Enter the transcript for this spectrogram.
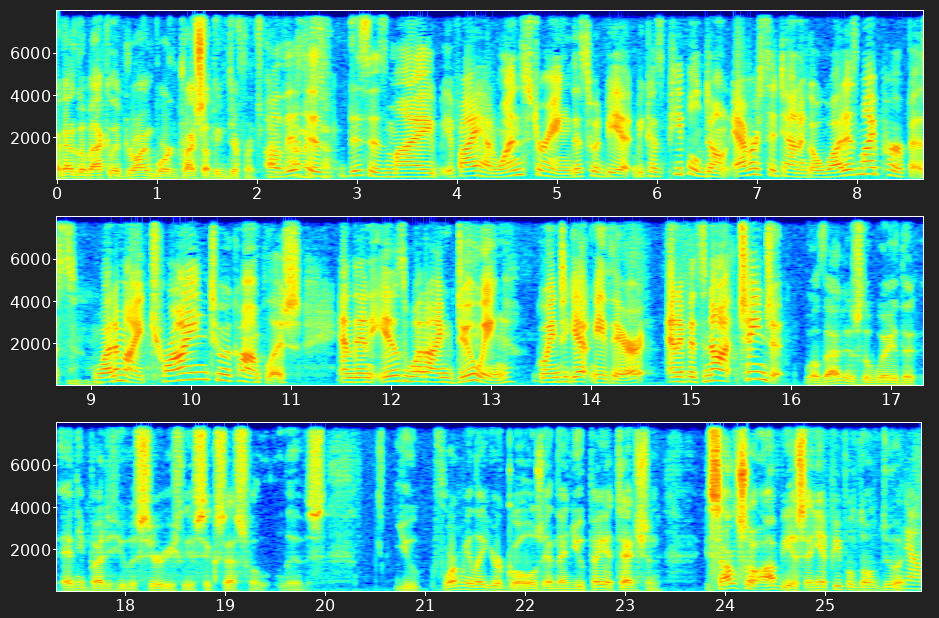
I got to go back to the drawing board and try something different? Oh, this I'm is exci- this is my. If I had one string, this would be it. Because people don't ever sit down and go, "What is my purpose? Mm-hmm. What am I trying to accomplish? And then is what I'm doing going to get me there? And if it's not, change it." Well, that is the way that anybody who is seriously successful lives. You formulate your goals and then you pay attention. It sounds so obvious, and yet people don't do it. No.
